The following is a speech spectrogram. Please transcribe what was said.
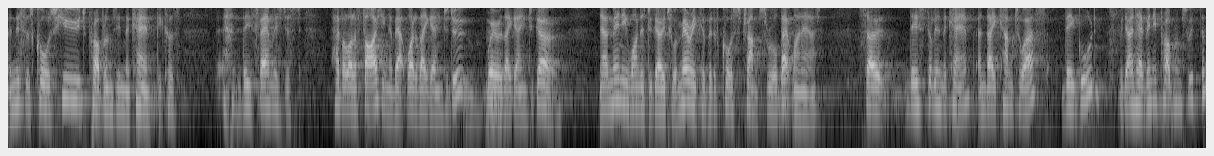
And this has caused huge problems in the camp because these families just have a lot of fighting about what are they going to do, where are mm. they going to go. Now, many wanted to go to America, but of course, Trump's ruled that one out. So they're still in the camp and they come to us they're good. We don't have any problems with them.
